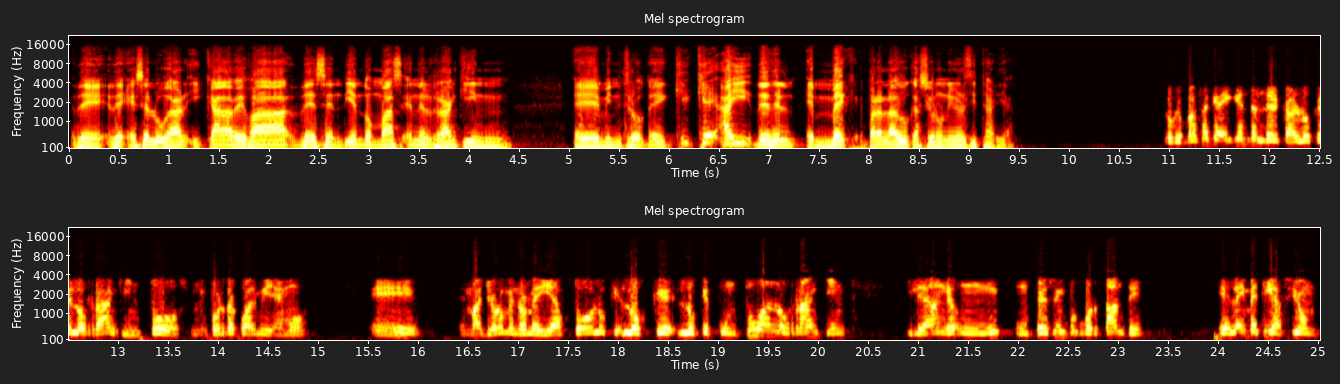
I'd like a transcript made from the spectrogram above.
de, ese lugar y cada vez va descendiendo más en el ranking, eh, ministro. De, ¿qué, hay desde el MEC para la educación universitaria? Lo que pasa es que hay que entender, Carlos, que los rankings, todos, no importa cuál miremos, eh, en mayor o menor medida, todos lo que, los que, lo que puntúan los rankings y le dan un, peso importante es la investigación.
